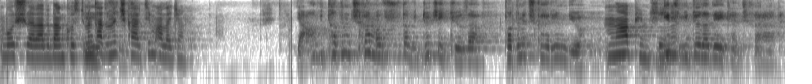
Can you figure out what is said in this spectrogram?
Boş ver abi ben kostümün tadını Noobsun. çıkartayım alacağım. Ya abi tadını çıkarma. Şurada video çekiyoruz ha. Tadını çıkarayım diyor ne yapayım şeyini? Git videoda değilken çıkar abi.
